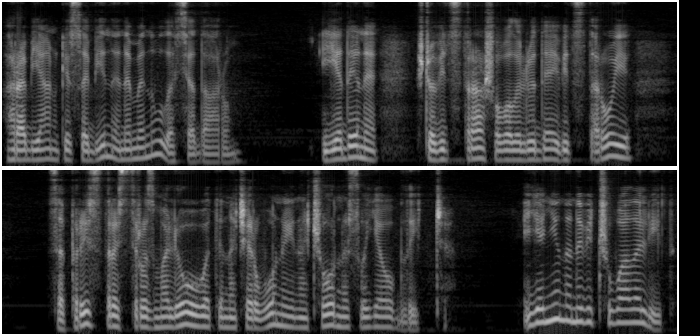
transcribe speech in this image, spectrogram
граб'янки Сабіни не минулася даром. Єдине, що відстрашувало людей від старої, це пристрасть розмальовувати на червоне і на чорне своє обличчя. Яніна не відчувала літ,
